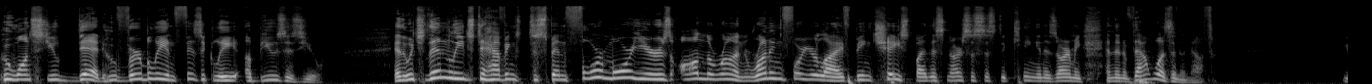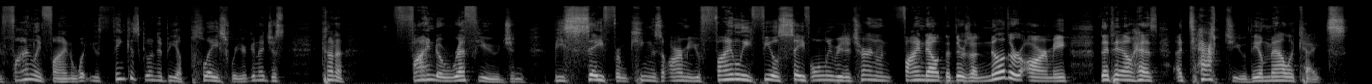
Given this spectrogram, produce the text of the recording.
who wants you dead, who verbally and physically abuses you and which then leads to having to spend four more years on the run, running for your life, being chased by this narcissistic king and his army. And then, if that wasn't enough, you finally find what you think is going to be a place where you're going to just kind of find a refuge and be safe from king's army. You finally feel safe only to return and find out that there's another army that now has attacked you, the Amalekites.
